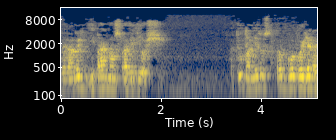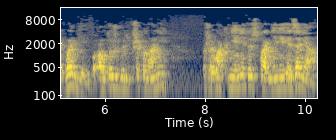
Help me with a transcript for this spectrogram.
w Ewangelii i pragną sprawiedliwości. A tu Pan Jezus, to było powiedziane głębiej, bo autorzy byli przekonani, że łaknienie to jest pragnienie jedzenia.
